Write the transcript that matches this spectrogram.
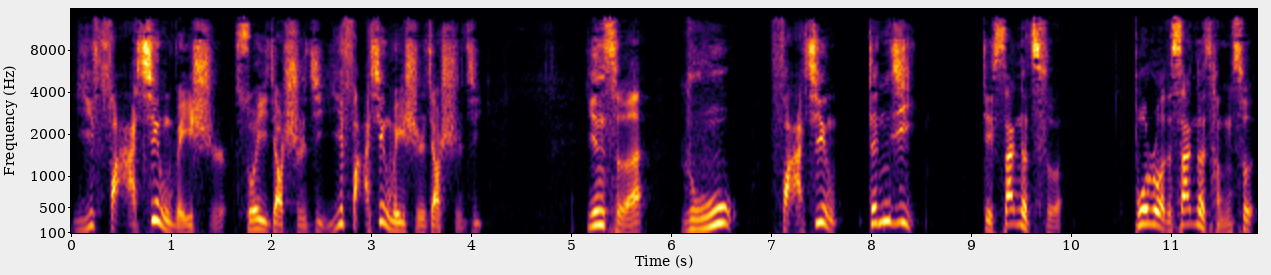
以法性为实，所以叫实际。以法性为实叫实际。因此，如法性真迹这三个词。般若的三个层次，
